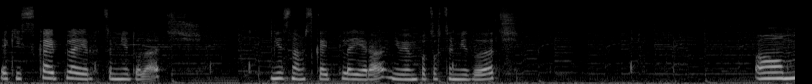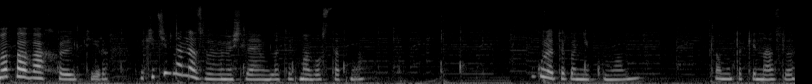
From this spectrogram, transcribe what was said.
Jakiś Skyplayer chce mnie dodać. Nie znam Skyplayera, nie wiem po co chce mnie dodać. O, mapa Wacheltir. Jakie dziwne nazwy wymyślają dla tych map ostatnio. W ogóle tego nie kumam. Czemu takie nazwy?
